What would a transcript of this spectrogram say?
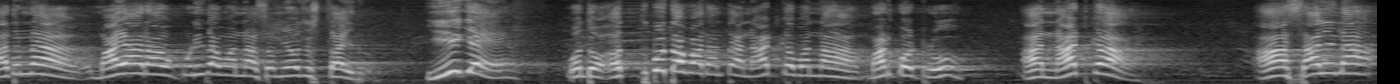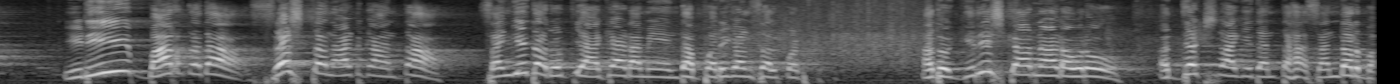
ಅದನ್ನು ಮಾಯಾರಾವ್ ಕುಣಿತವನ್ನು ಸಂಯೋಜಿಸ್ತಾ ಇದ್ರು. ಹೀಗೆ ಒಂದು ಅದ್ಭುತವಾದಂಥ ನಾಟಕವನ್ನು ಮಾಡಿಕೊಟ್ರು. ಆ ನಾಟಕ, ಆ ಸಾಲಿನ ಇಡೀ ಭಾರತದ ಶ್ರೇಷ್ಠ ನಾಟಕ ಅಂತ ಸಂಗೀತ ನೃತ್ಯ ಅಕಾಡೆಮಿಯಿಂದ ಪರಿಗಣಿಸಲ್ಪಡ್ತು. ಅದು ಗಿರೀಶ್ ಕಾರ್ನಾಡ್ ಅವರು ಅಧ್ಯಕ್ಷರಾಗಿದ್ದಂತಹ ಸಂದರ್ಭ.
